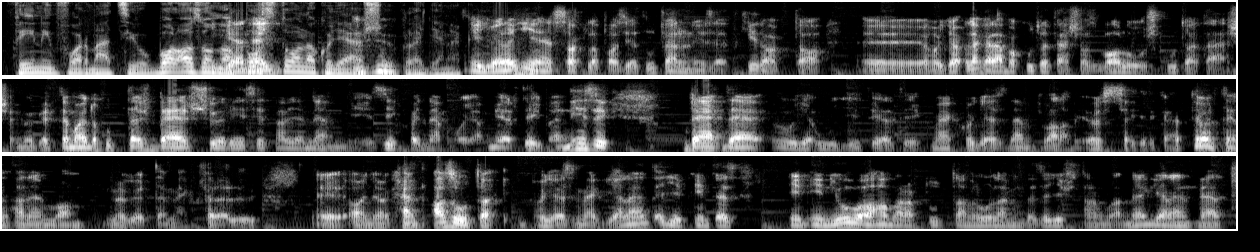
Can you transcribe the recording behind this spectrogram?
félinformációkból, azonnal Igen, egy- Mhm. posztolnak, hogy elsők legyenek. Így van, egy ilyen szaklap azért utána nézett, kirakta, hogy legalább a kutatás az valós kutatás mögötte. Majd a kutatás belső részét már ugye nem nézik, vagy nem olyan mértékben nézik, de, de ugye úgy ítélték meg, hogy ez nem valami összegirkált történt, hanem van mögötte megfelelő ö, anyag. Hát azóta, hogy ez megjelent, egyébként ez, én, én jóval hamarabb tudtam róla, mint az Egyesült Államokban megjelent, mert,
